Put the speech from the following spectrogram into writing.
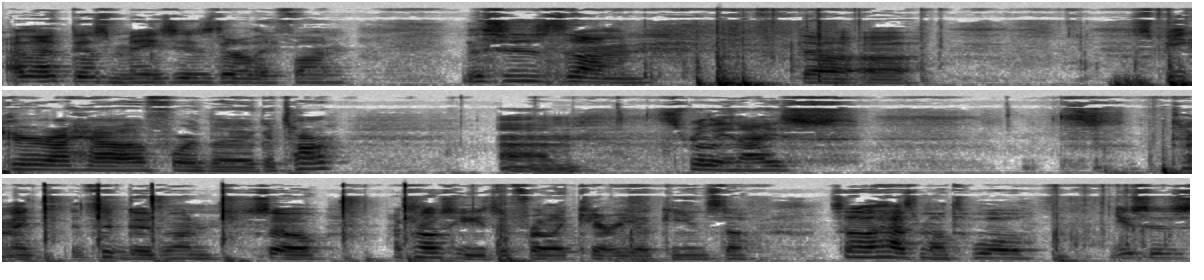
I like those mazes. They're really fun. This is um the uh, speaker I have for the guitar. Um, it's really nice. It's kind of, it's a good one. So I can also use it for like karaoke and stuff. So it has multiple uses.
